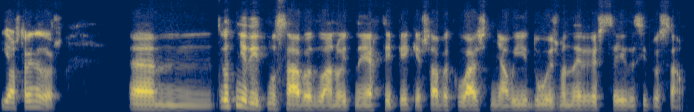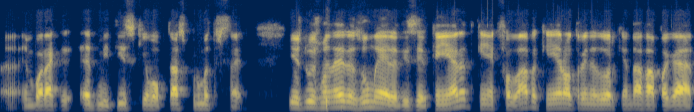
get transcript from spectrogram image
e aos treinadores. Um, eu tinha dito no sábado à noite na RTP que achava que Lage tinha ali duas maneiras de sair da situação, uh, embora admitisse que ele optasse por uma terceira. E as duas maneiras, uma era dizer quem era, de quem é que falava, quem era o treinador que andava a pagar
